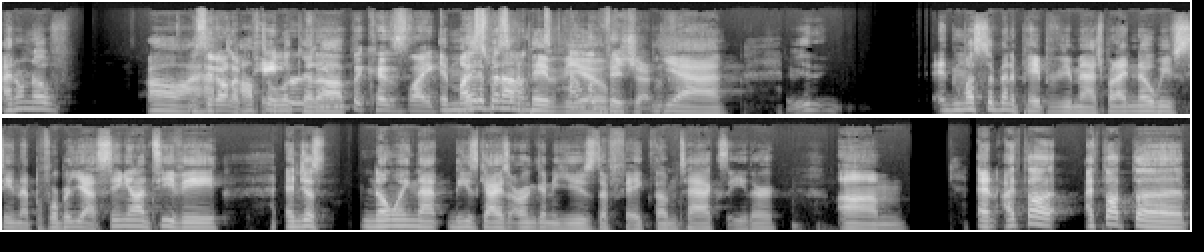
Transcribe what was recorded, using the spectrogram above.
I don't know. If, oh, was I it on to, a pay per view? Because like it might have been on, on a pay per view. Yeah, it, it must have been a pay per view match, but I know we've seen that before. But yeah, seeing it on TV and just knowing that these guys aren't going to use the fake thumbtacks either. Um, and I thought I thought the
